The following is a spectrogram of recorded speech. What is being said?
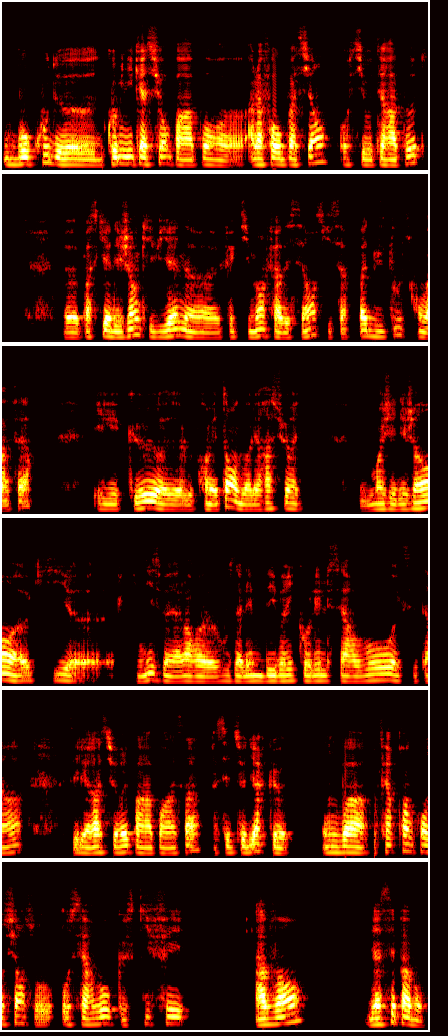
beaucoup de communication par rapport euh, à la fois aux patients, aussi aux thérapeutes, euh, parce qu'il y a des gens qui viennent effectivement faire des séances, qui savent pas du tout ce qu'on va faire, et que le premier temps, on doit les rassurer. Moi, j'ai des gens qui, qui, me disent, ben alors, vous allez me débricoler le cerveau, etc. C'est les rassurer par rapport à ça. C'est de se dire que on va faire prendre conscience au, cerveau que ce qu'il fait avant, bien c'est pas bon.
